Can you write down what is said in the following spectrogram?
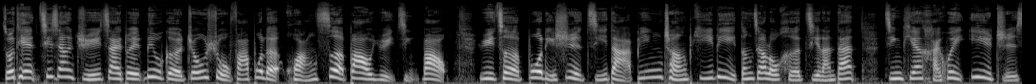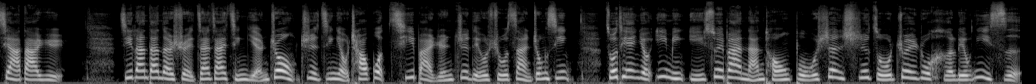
昨天，气象局在对六个州属发布了黄色暴雨警报，预测玻璃市、吉打、槟城、霹雳、登嘉楼和吉兰丹今天还会一直下大雨。吉兰丹的水灾灾情严重，至今有超过七百人滞留疏散中心。昨天有一名一岁半男童不慎失足坠入河流溺死，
